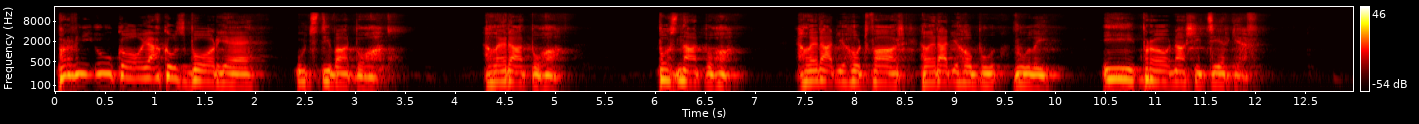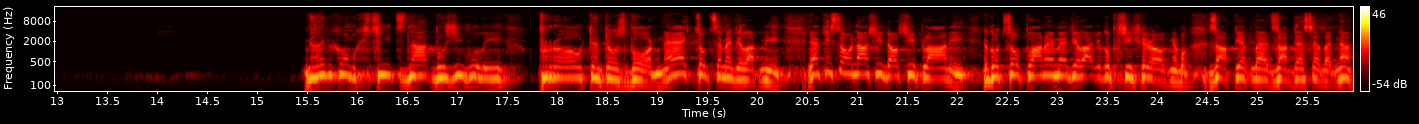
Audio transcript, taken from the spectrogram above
první úkol jako zbor je uctívat Boha. Hledat Boha. Poznat Boha. Hledat jeho tvář, hledat jeho vůli. I pro naši církev. Měli bychom chtít znát Boží vůli pro tento sbor. Ne, co chceme dělat my. Jaký jsou naši další plány? Jako co plánujeme dělat jako příští rok, nebo za pět let, za deset let. Ne,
